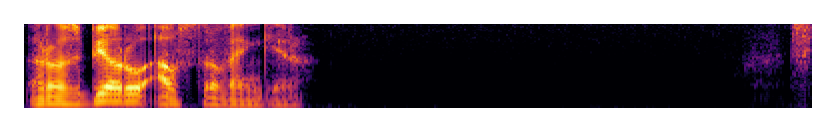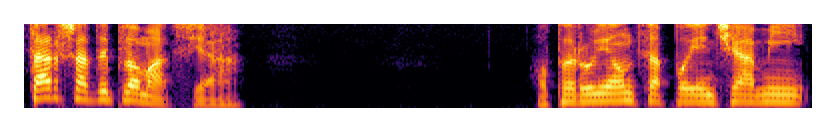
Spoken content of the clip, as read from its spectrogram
rozbioru Austro-Węgier. Starsza dyplomacja, operująca pojęciami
